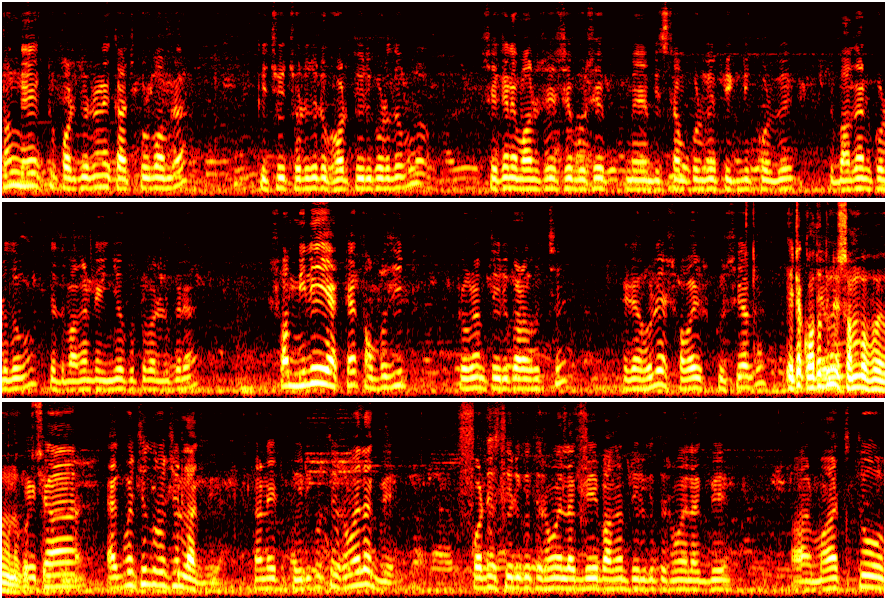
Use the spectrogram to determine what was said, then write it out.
সঙ্গে একটু পর্যটনের কাজ করব আমরা। কিছু ছোট ছোট ঘর তৈরি করে দেবো। সেখানে মানুষ এসে বসে বিশ্রাম করবে পিকনিক করবে। বাগান করে দেবো যাতে বাগানটা এনজয় করতে পারে লোকেরা। সব মিলিয়ে একটা কম্পোজিট প্রোগ্রাম তৈরি করা হচ্ছে। এটা হলে সবাই খুশি হবে। এটা কতদিনে সম্ভব হবে মনে করছেন? এটা এক বছর দু বছর লাগবে। কারণ এটা তৈরি করতে সময় লাগবে। কটেজ তৈরি করতে সময় লাগবে বাগান তৈরি করতে সময় লাগবে। আর মাছ তো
